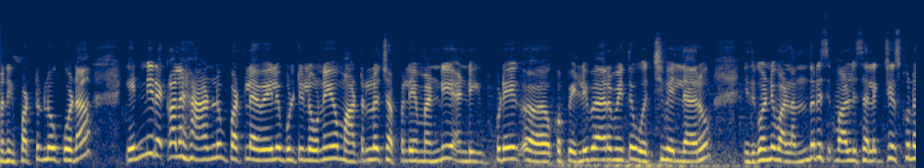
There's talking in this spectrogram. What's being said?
మనకి పట్టులో కూడా ఎన్ని రకాల హ్యాండ్లూమ్ పట్లు అవైలబిలిటీలో ఉన్నాయో మాటల్లో చెప్పలేమండి. అండ్ ఇప్పుడే ఒక పెళ్ళి బేరం అయితే వచ్చి వెళ్ళారు. ఇదిగోండి వాళ్ళందరూ వాళ్ళు సెలెక్ట్ చేసుకున్న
